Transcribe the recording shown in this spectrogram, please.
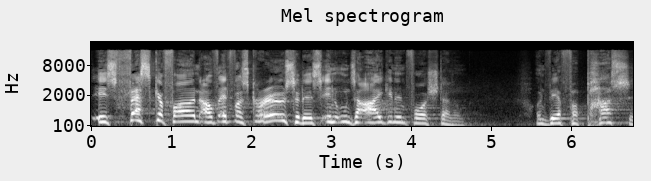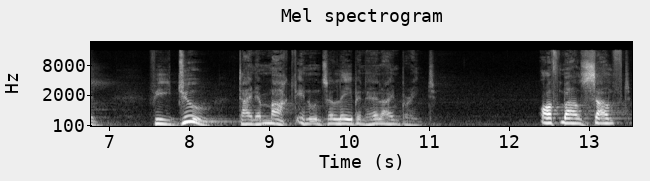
ist festgefahren auf etwas Größeres in unserer eigenen Vorstellung. Und wir verpassen, wie du deine Macht in unser Leben hineinbringst. Oftmals sanft,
